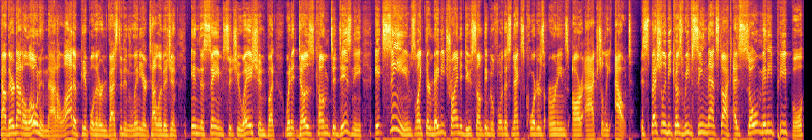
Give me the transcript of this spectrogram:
Now, they're not alone in that. A lot of people that are invested in linear television in the same situation, but when it does come to Disney, it seems like they're maybe trying to do something before this next quarter's earnings are actually out. Especially because we've seen that stock as so many people,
